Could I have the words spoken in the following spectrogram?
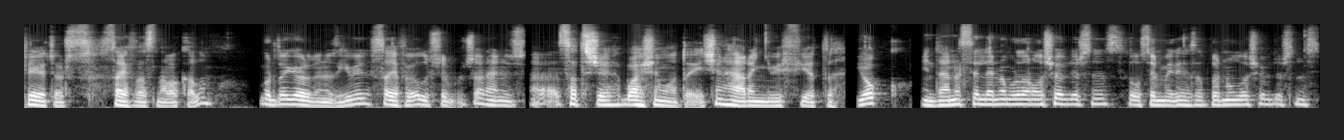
Creators sayfasına bakalım. Burada gördüğünüz gibi sayfayı oluşturmuşlar. Henüz e, satışa başlamadığı için herhangi bir fiyatı yok. İnternet sitelerine buradan ulaşabilirsiniz. Sosyal medya hesaplarına ulaşabilirsiniz.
